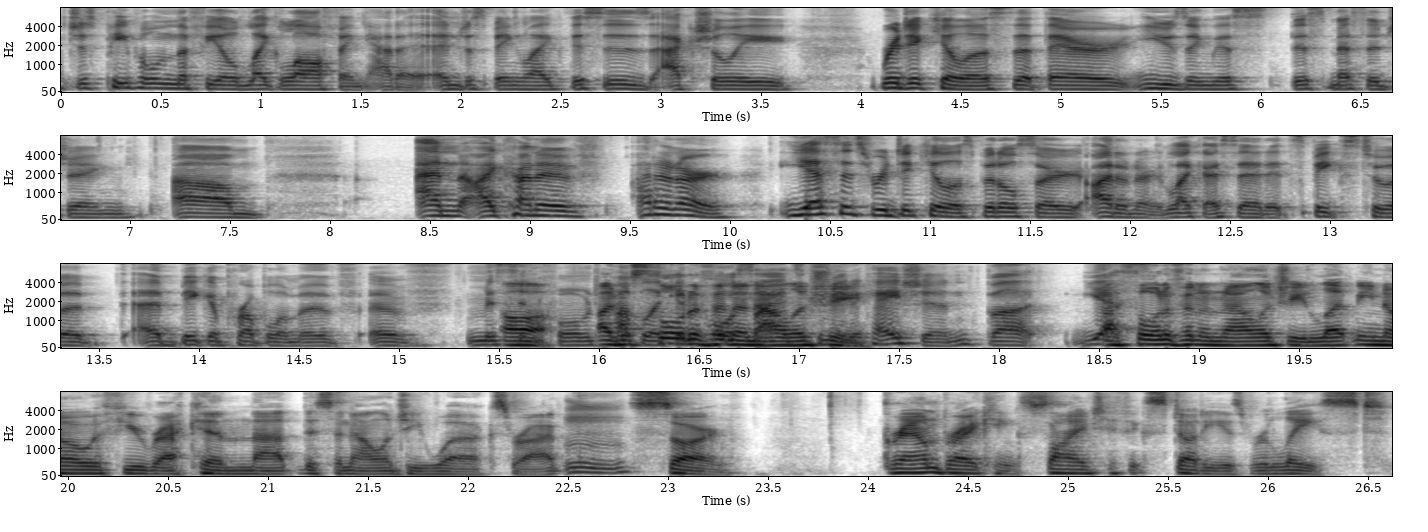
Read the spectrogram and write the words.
just people in the field like laughing at it and just being like this is actually ridiculous that they're using this this messaging um and I kind of I don't know. Yes, it's ridiculous, but also I don't know. Like I said, it speaks to a, a bigger problem of of misinformed Oh, I just public thought and of an analogy. communication. But yes, I thought of an analogy. Let me know if you reckon that this analogy works, right? Mm. So, groundbreaking scientific study is released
